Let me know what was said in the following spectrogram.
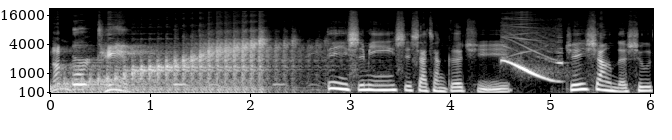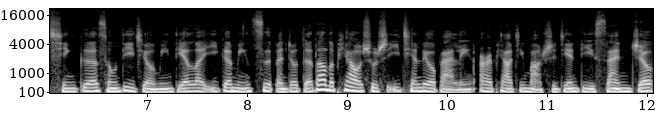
Number Ten，第十名是下降歌曲。追上的抒情歌从第九名跌了一个名次，本周得到的票数是一千六百零二票，金榜时间第三周。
